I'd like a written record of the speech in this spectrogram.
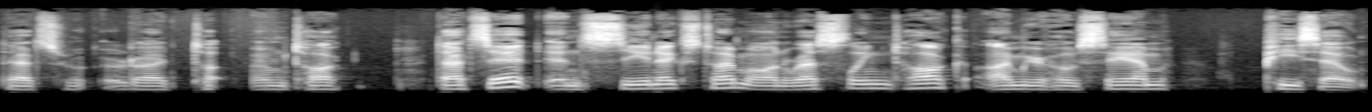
that's what I t- I'm talking. That's it, and see you next time on Wrestling Talk. I'm your host Sam. Peace out.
